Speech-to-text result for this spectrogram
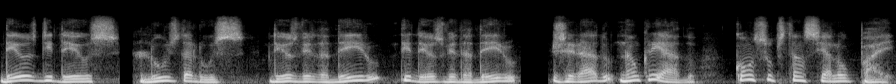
Deus de Deus, luz da luz, Deus verdadeiro de Deus verdadeiro, gerado, não criado, consubstancial ao Pai.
